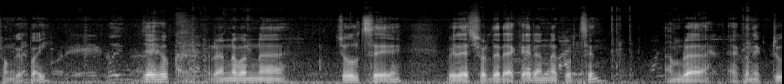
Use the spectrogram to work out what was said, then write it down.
সঙ্গে পাই। যাই হোক রান্নাবান্না চলছে। বেলায়েত সর্দার একাই রান্না করছেন। আমরা এখন একটু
